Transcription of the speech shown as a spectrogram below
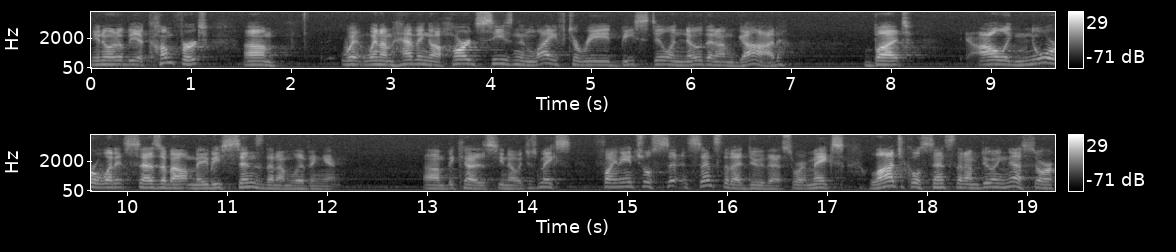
You know, it'll be a comfort um, when, when I'm having a hard season in life to read, Be still and know that I'm God, but I'll ignore what it says about maybe sins that I'm living in. Um, because, you know, it just makes financial sense that I do this, or it makes logical sense that I'm doing this, or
